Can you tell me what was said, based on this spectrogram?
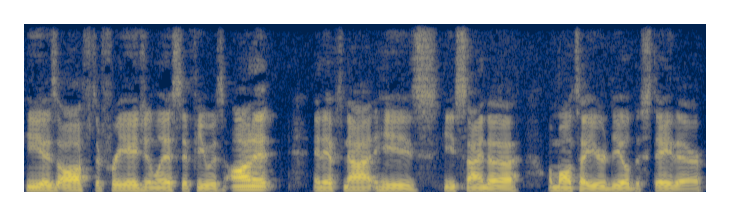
he is off the free agent list if he was on it, and if not, he's he's signed a, a multi year deal to stay there.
